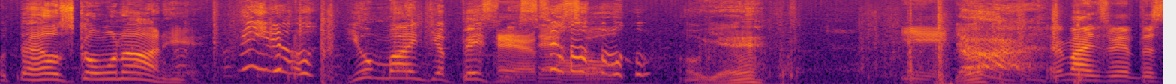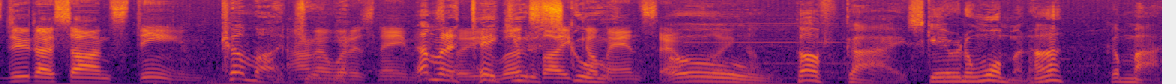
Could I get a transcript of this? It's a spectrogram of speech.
What the hell's going on here? Vito! You mind your business, Asshole. asshole. No! Oh, yeah? Yeah. It reminds me of this dude I saw on Steam. Come on, I don't know what his name is. I'm gonna but take he you to like school. Oh, him and Oh, like tough guy. Scaring a woman, huh? Come on.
